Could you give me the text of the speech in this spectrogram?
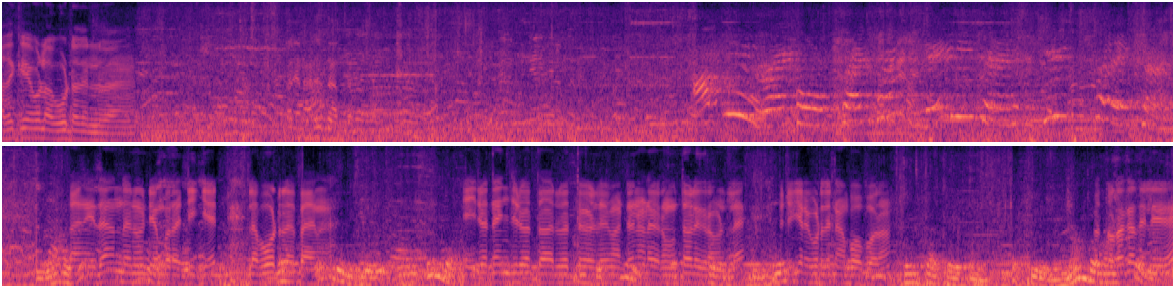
அதுக்கு எவ்வளோ ஊட்டதுன்னு பாருங்க. பாருங்க இதான் இந்த நூற்றி ஐம்பது ரூபா டிக்கெட் இல்லை போட்டுருவேன் பாருங்க இருபத்தஞ்சு இருபத்தாறு இருபத்தேழு மட்டும் நடைபெறும் முத்தாளு கிரவுண்டில் இந்த டிக்கெட்டை கொடுத்துட்டு நான் போக போகிறோம் இப்போ தொடக்கத்திலேயே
